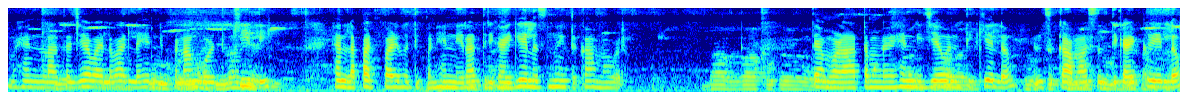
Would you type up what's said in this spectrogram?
मग ह्यांना आता जेवायला वाढलं ह्यांनी पण आंघोळ केली. ह्यांना पाठपाळी होती पण ह्यांनी रात्री काही गेलंच नाही तर कामावर. त्यामुळं आता मग ह्यांनी जेवण ती केलं. यांचं काम असेल ते काय केलं.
